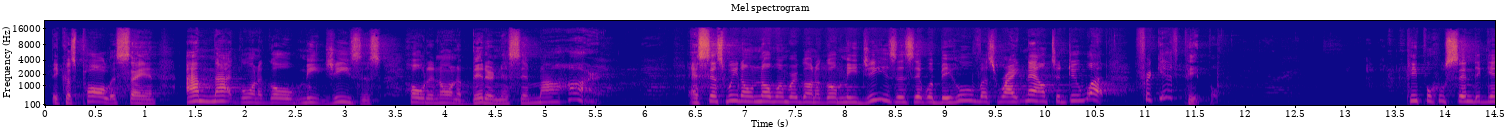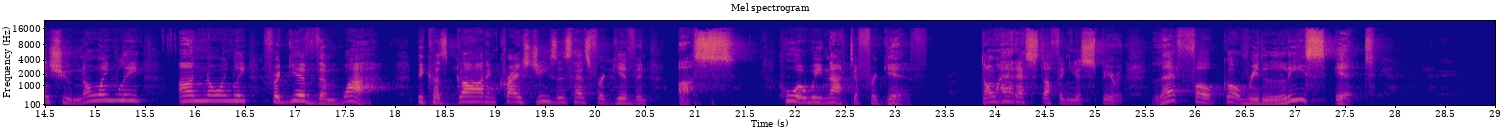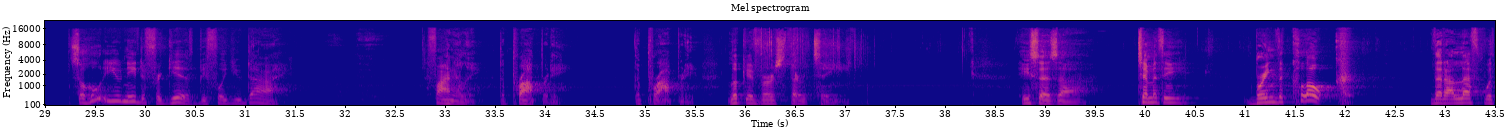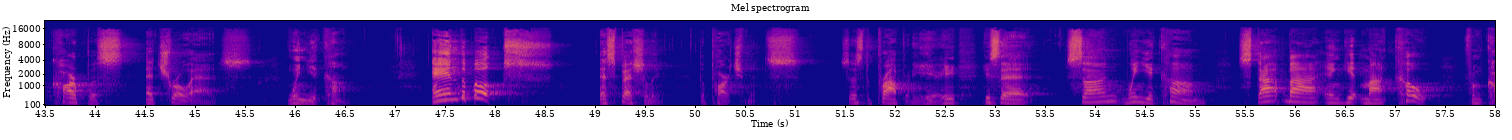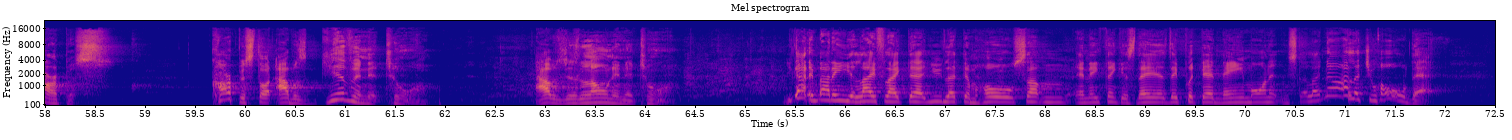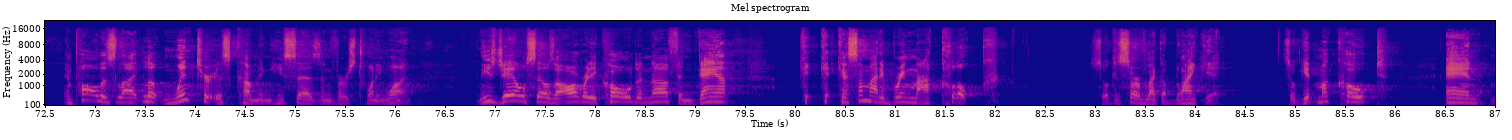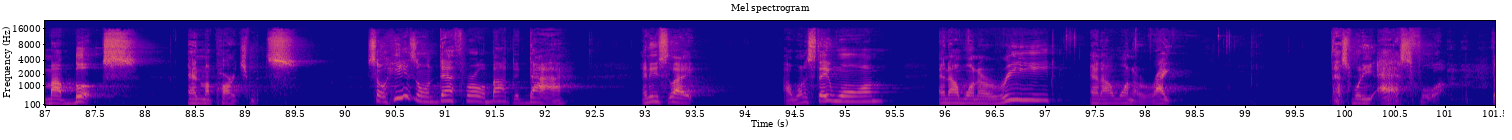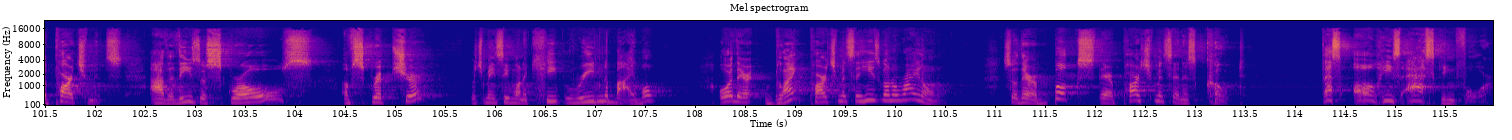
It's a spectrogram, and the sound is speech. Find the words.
Because Paul is saying, I'm not going to go meet Jesus holding on a bitterness in my heart. And since we don't know when we're going to go meet Jesus, it would behoove us right now to do what? Forgive people people who sinned against you knowingly, unknowingly, forgive them. Why? Because God in Christ Jesus has forgiven us. Who are we not to forgive? Don't have that stuff in your spirit. Let folk go, release it. So, who do you need to forgive before you die? Finally, the property. The property. Look at verse 13. He says, uh, Timothy, bring the cloak that I left with Carpus at Troas when you come, and the books, especially the parchments. So it's the property here. He, he said, Son, when you come, stop by and get my coat from Carpus. Carpus thought I was giving it to him, I was just loaning it to him. You got anybody in your life like that? You let them hold something and they think it's theirs. They put their name on it and stuff like, no, I let you hold that. And Paul is like, look, winter is coming, he says in verse 21. And these jail cells are already cold enough and damp. Can, can somebody bring my cloak so it can serve like a blanket? So get my coat and my books and my parchments. So he's on death row about to die. And he's like, I want to stay warm and I want to read and I want to write. That's what he asked for. The parchments. Either these are scrolls of scripture, which means he want to keep reading the Bible, or they're blank parchments and he's going to write on them. So there are books, there are parchments in his coat. That's all he's asking for.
